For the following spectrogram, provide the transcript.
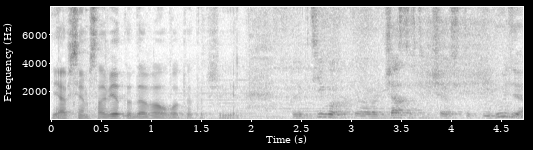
я всем советы давал, вот это все я. В коллективах э, часто встречаются такие люди,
